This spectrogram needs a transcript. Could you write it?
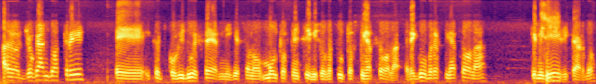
Allora, giocando a tre, eh, con i due esterni che sono molto offensivi, soprattutto Spinazzola, recupera Spinazzola? Che mi sì. dici, Riccardo?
